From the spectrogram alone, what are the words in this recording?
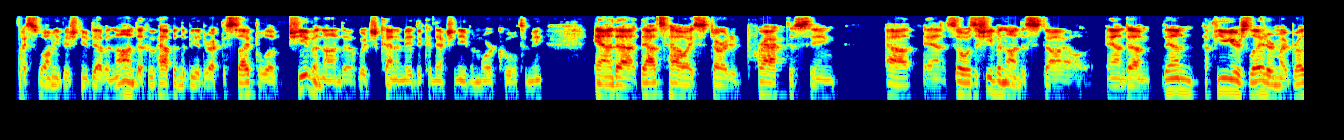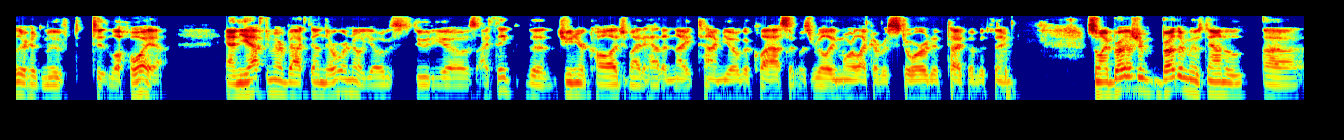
by Swami Vishnu Devananda, who happened to be a direct disciple of Shivananda, which kind of made the connection even more cool to me. And uh, that's how I started practicing. Uh, and so it was a Shivananda style. And um, then a few years later, my brother had moved to La Jolla, and you have to remember back then there were no yoga studios. I think the junior college might have had a nighttime yoga class. It was really more like a restorative type of a thing. So my brother brother moves down to uh,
